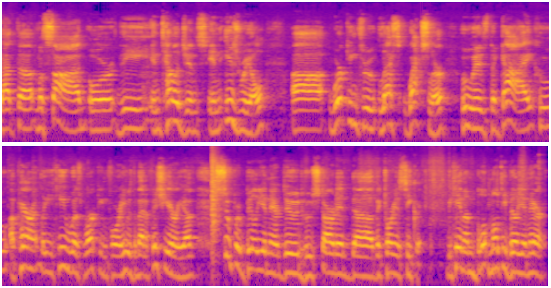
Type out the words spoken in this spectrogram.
that the Mossad or the intelligence in Israel, uh, working through Les Wexner, who is the guy who apparently he was working for, he was the beneficiary of, super billionaire dude who started uh, Victoria's Secret, became a multi billionaire.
